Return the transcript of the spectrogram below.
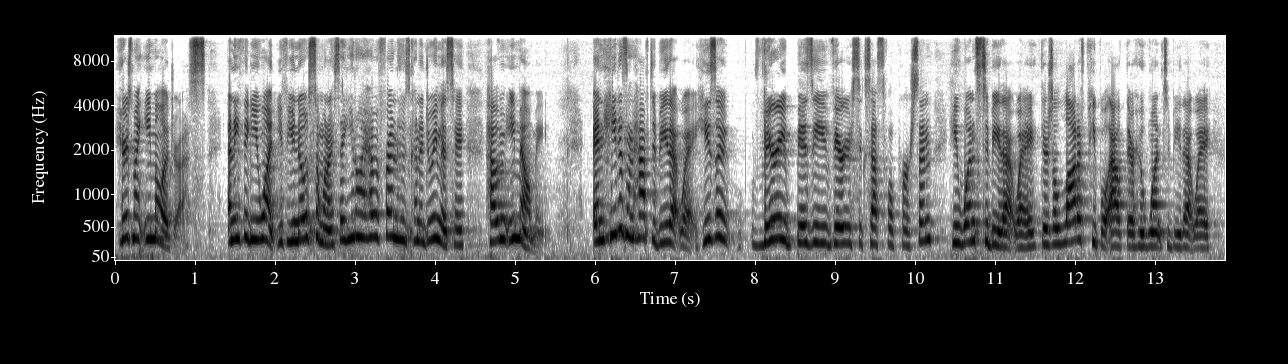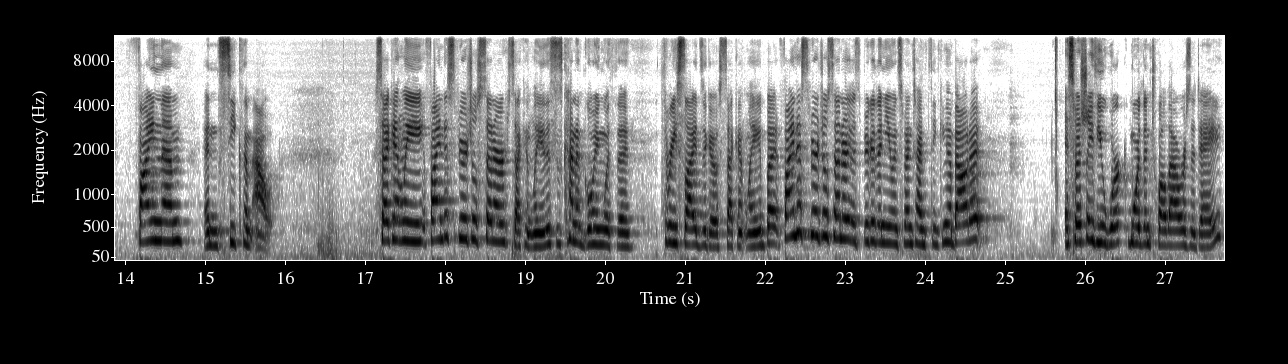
Here's my email address. Anything you want. If you know someone, I say, you know, I have a friend who's kind of doing this. Say, have him email me. And he doesn't have to be that way. He's a very busy, very successful person. He wants to be that way. There's a lot of people out there who want to be that way. Find them and seek them out. Secondly, find a spiritual center. Secondly, this is kind of going with the three slides ago, secondly, but find a spiritual center that's bigger than you and spend time thinking about it, especially if you work more than 12 hours a day.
